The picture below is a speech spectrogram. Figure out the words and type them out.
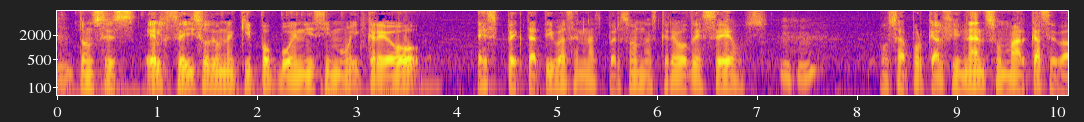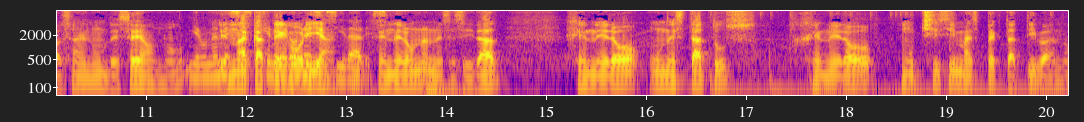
Entonces, él se hizo de un equipo buenísimo y creó expectativas en las personas, creó deseos. O sea, porque al final su marca se basa en un deseo, ¿no? Y en una, categoría. Generó una necesidad, generó un estatus, generó muchísima expectativa, ¿no?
